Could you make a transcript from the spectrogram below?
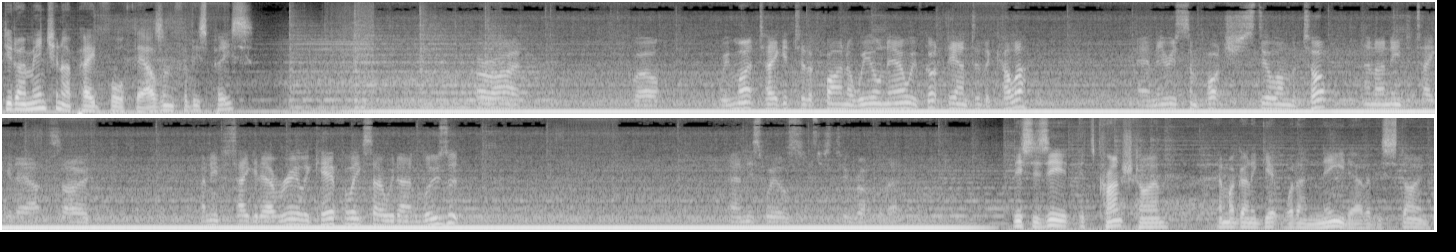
Did I mention I paid 4000 for this piece? Alright, well, we might take it to the finer wheel now. We've got down to the colour and there is some potch still on the top and I need to take it out so I need to take it out really carefully so we don't lose it. And this wheel's just too rough for that. This is it, it's crunch time. Am I going to get what I need out of this stone?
